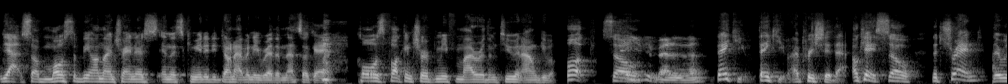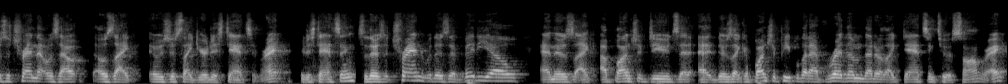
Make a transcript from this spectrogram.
yeah. So most of the online trainers in this community don't have any rhythm. That's okay. Cole's fucking chirping me for my rhythm too, and I don't give a fuck. So Hey, you did better than that. Thank you. Thank you. I appreciate that. Okay. So the trend, there was a trend that was out that was like, it was just like, you're just dancing, right? You're just dancing. So there's a trend where there's a video and there's like a bunch of dudes that uh, there's like a bunch of people that have rhythm that are like dancing to a song, right?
